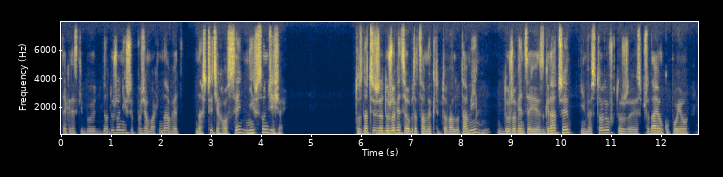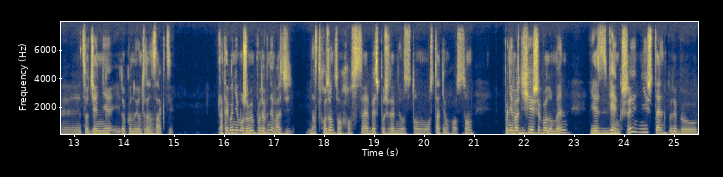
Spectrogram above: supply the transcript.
te kreski były na dużo niższych poziomach, nawet na szczycie hossy, niż są dzisiaj. To znaczy, że dużo więcej obracamy kryptowalutami, dużo więcej jest graczy, inwestorów, którzy sprzedają, kupują e, codziennie i dokonują transakcji. Dlatego nie możemy porównywać nadchodzącą hossę bezpośrednio z tą ostatnią hossą, ponieważ dzisiejszy wolumen jest większy niż ten, który był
